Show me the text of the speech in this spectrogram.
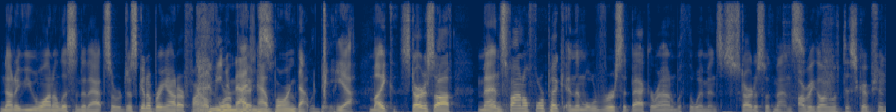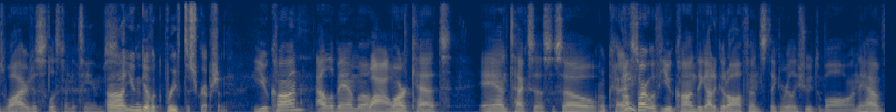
none of you want to listen to that. So we're just going to bring out our final I mean, four imagine picks. how boring that would be. Yeah, Mike, start us off. Men's final four pick, and then we'll reverse it back around with the women's. Start us with men's. Are we going with descriptions? Why or just listing the teams? Uh, you can give a brief description. UConn, Alabama, Wow. Marquette, and Texas. So Okay. I'll start with UConn. They got a good offense. They can really shoot the ball, and they have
